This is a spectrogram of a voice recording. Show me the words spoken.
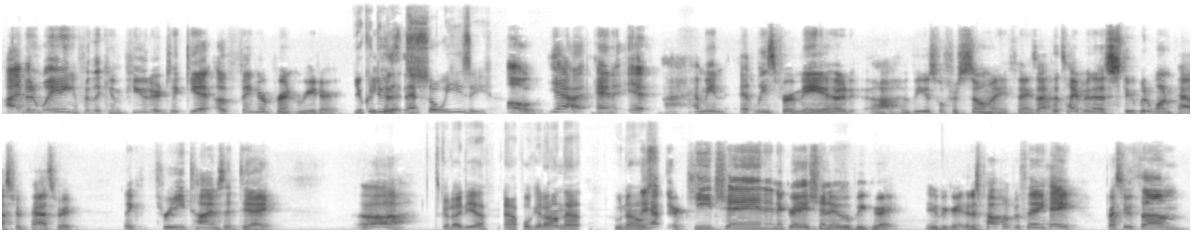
I've been waiting for the computer to get a fingerprint reader. You could do that then- so easy. Oh yeah, and it. I mean, at least for me, it would uh, be useful for so many things. I have to type in that stupid 1Password password like three times a day. Ah, It's a good idea. Apple, get on that. Who knows? they have their keychain integration. It would be great. It would be great. They just pop up a thing. Hey, press your thumb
